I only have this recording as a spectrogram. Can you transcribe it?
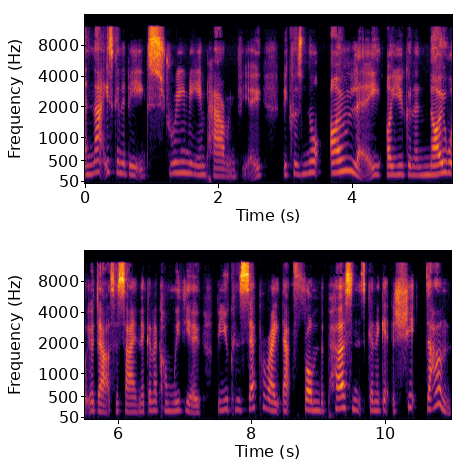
And that is going to be extremely empowering for you because not only are you going to know what your doubts are saying, they're going to come with you, but you can separate that from the person that's going to get the shit done.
